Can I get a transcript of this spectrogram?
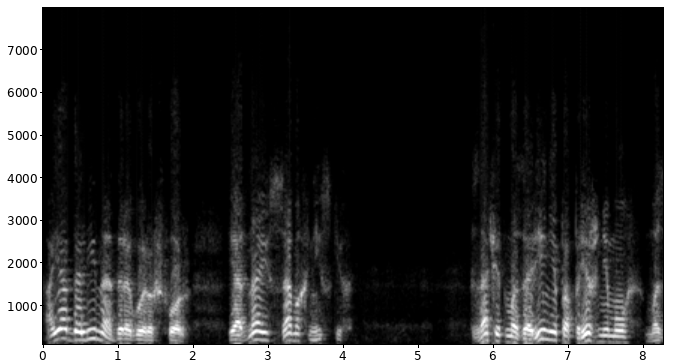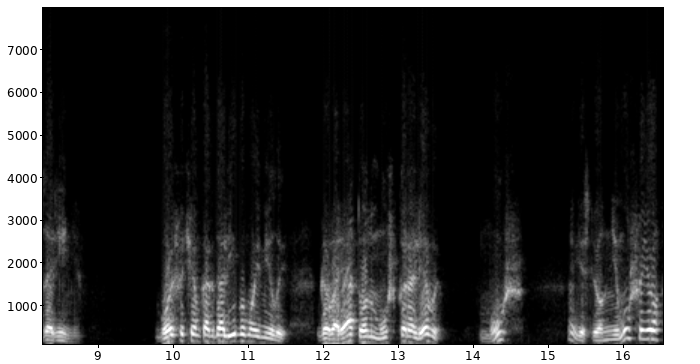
А я долина, дорогой Рошфор, и одна из самых низких. Значит, Мазарини по-прежнему Мазарини. Больше, чем когда-либо, мой милый. Говорят, он муж королевы. Муж? Ну, если он не муж ее,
